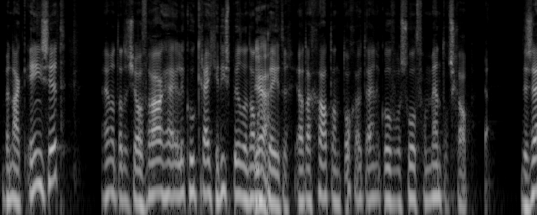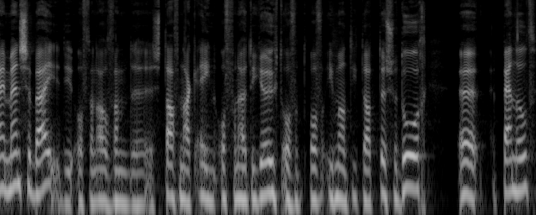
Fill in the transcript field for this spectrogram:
bij NAC 1 zit? Hè, want dat is jouw vraag eigenlijk. Hoe krijg je die speler dan Ja. nog beter? Ja, dat gaat dan toch uiteindelijk over een soort van mentorschap. Er zijn mensen bij, die, of dan nou van de staf NAC 1 of vanuit de jeugd of, of iemand die dat tussendoor eh pendelt.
